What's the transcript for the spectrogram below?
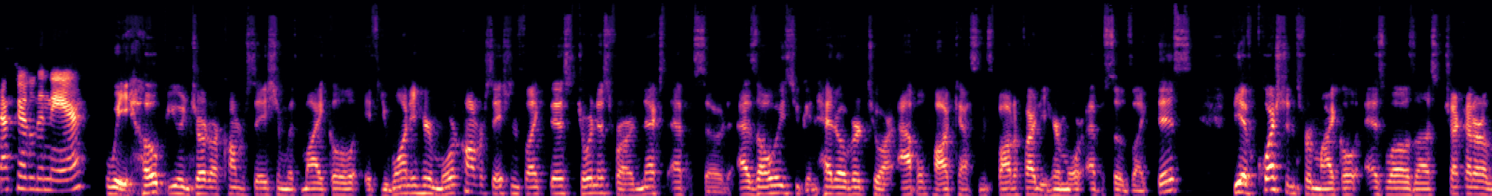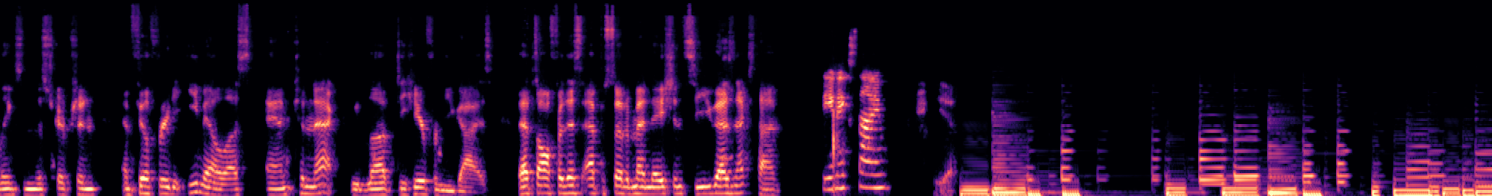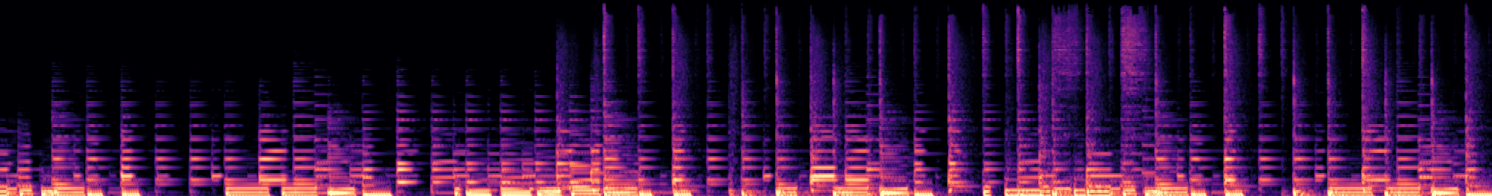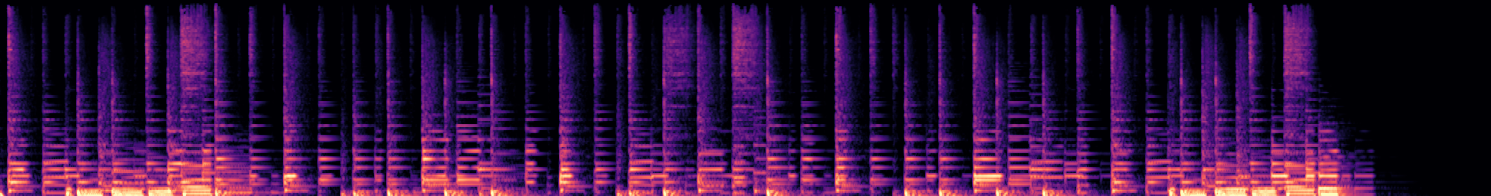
Dr. Lanier. We hope you enjoyed our conversation with Michael. If you want to hear more conversations like this, join us for our next episode. As always, you can head over to our Apple Podcasts and Spotify to hear more episodes like this. If you have questions for Michael as well as us, check out our links in the description and feel free to email us and connect. We'd love to hear from you guys. That's all for this episode of Med Nation. See you guys next time. See you next time. Yeah.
